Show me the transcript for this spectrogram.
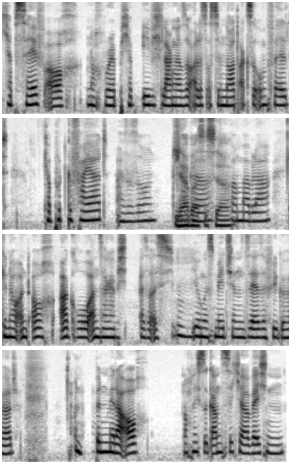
ich habe safe auch noch Rap, ich habe ewig lange so alles aus dem Nordachse-Umfeld kaputt gefeiert, also so Ja, aber Schocke, es ist ja- Bamba bla. Genau, und auch Agro-Ansage habe ich, also als junges Mädchen sehr, sehr viel gehört. Und bin mir da auch noch nicht so ganz sicher, welchen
